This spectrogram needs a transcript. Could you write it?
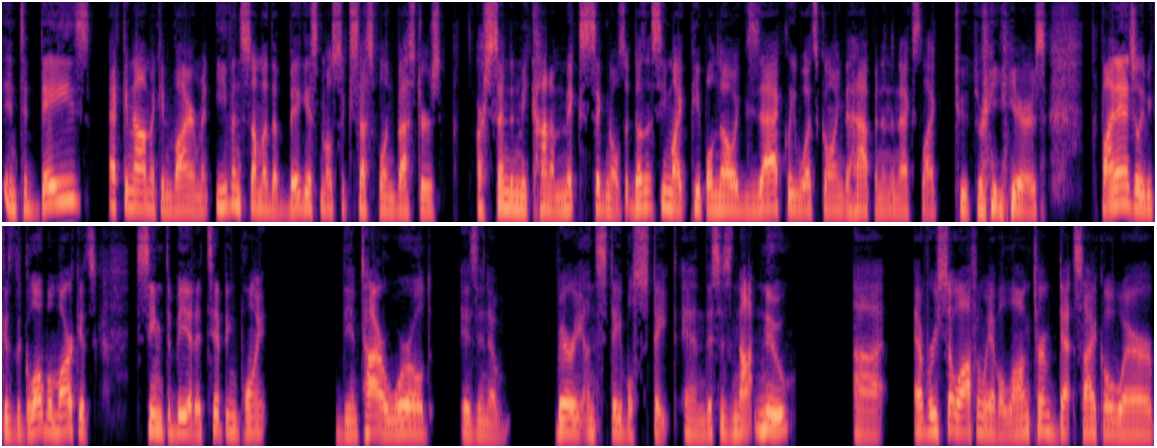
in today's economic environment, even some of the biggest, most successful investors are sending me kind of mixed signals. It doesn't seem like people know exactly what's going to happen in the next like two, three years financially because the global markets seem to be at a tipping point. The entire world is in a very unstable state. And this is not new. Uh, every so often, we have a long term debt cycle where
